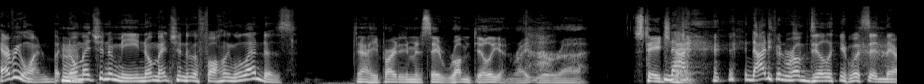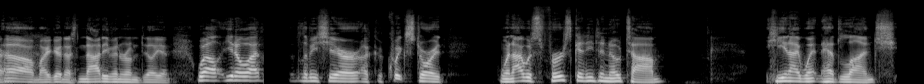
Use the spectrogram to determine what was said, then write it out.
everyone, but no mention of me, no mention of the Falling Wallendas. Yeah, he probably didn't even say Rum Dillion, right? Your uh, stage Not, name. not even Rum Dillion was in there. Oh my goodness, not even Rum Dillion. Well, you know what? Let me share a, a quick story. When I was first getting to know Tom, he and I went and had lunch,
